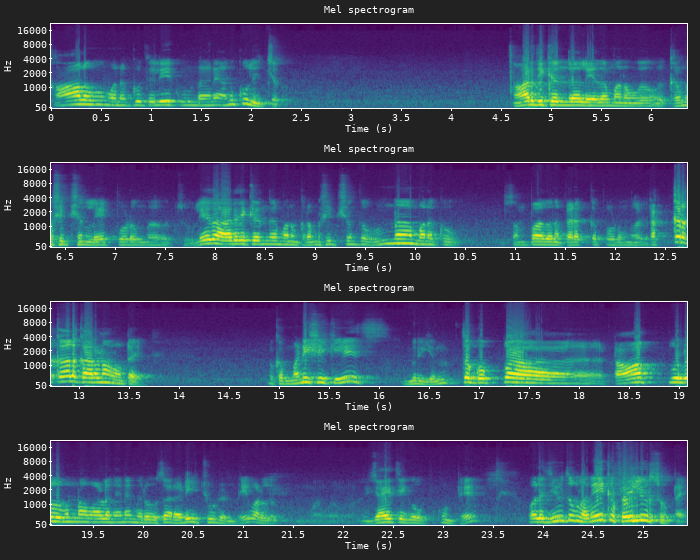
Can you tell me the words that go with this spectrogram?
కాలము మనకు తెలియకుండానే అనుకూలించదు. ఆర్థికంగా లేదా మనం క్రమశిక్షణ లేకపోవడం కావచ్చు లేదా ఆర్థికంగా మనం క్రమశిక్షణతో ఉన్నా మనకు సంపాదన పెరగకపోవడం కావచ్చు రకరకాల కారణాలు ఉంటాయి. ఒక మనిషికి మీరు ఎంత గొప్ప టాప్లో ఉన్న వాళ్ళనైనా మీరు ఒకసారి అడిగి చూడండి. వాళ్ళు నిజాయితీగా ఒప్పుకుంటే వాళ్ళ జీవితంలో అనేక ఫెయిల్యూర్స్ ఉంటాయి.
